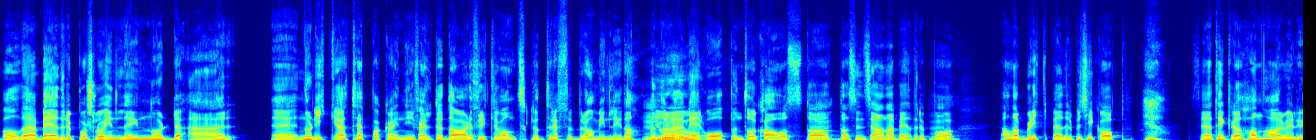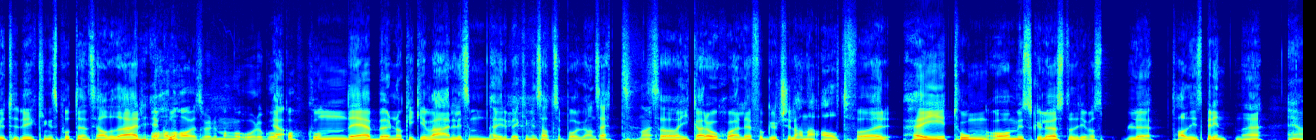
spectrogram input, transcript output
Baldé er bedre på å slå innlegg når det er eh, Når det ikke er teppakka inne i feltet. Da er det fryktelig vanskelig å treffe bra med innlegg. da Men Jo, når det er mer åpent og kaos, da, da syns jeg han er bedre på Han har blitt bedre på å kikke opp. Ja. Så jeg tenker at han har veldig utviklingspotensial der. Og han har jo så veldig mange år å gå ja, på. Kondé bør nok ikke være liksom, høyrebekken vi satser på uansett. Nei. Så ikke Araujo heller, for guds skyld. Han er altfor høy, tung og muskuløs til å drive og løpe, ta de sprintene Ja.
